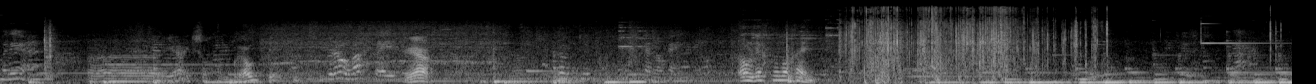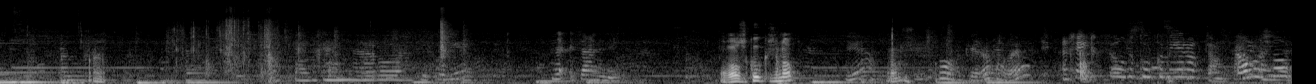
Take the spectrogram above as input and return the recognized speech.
Meneer, Uh, ja, ik zocht een broodje. bro, wacht even. Ja. Ik ken nog één. Oh, leg er nog één. Nee, zijn er niet. Roze koeken zijn op. Ja, vorige keer ook al, hè? En geen gevulde koeken meer ook dan? Alles op?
